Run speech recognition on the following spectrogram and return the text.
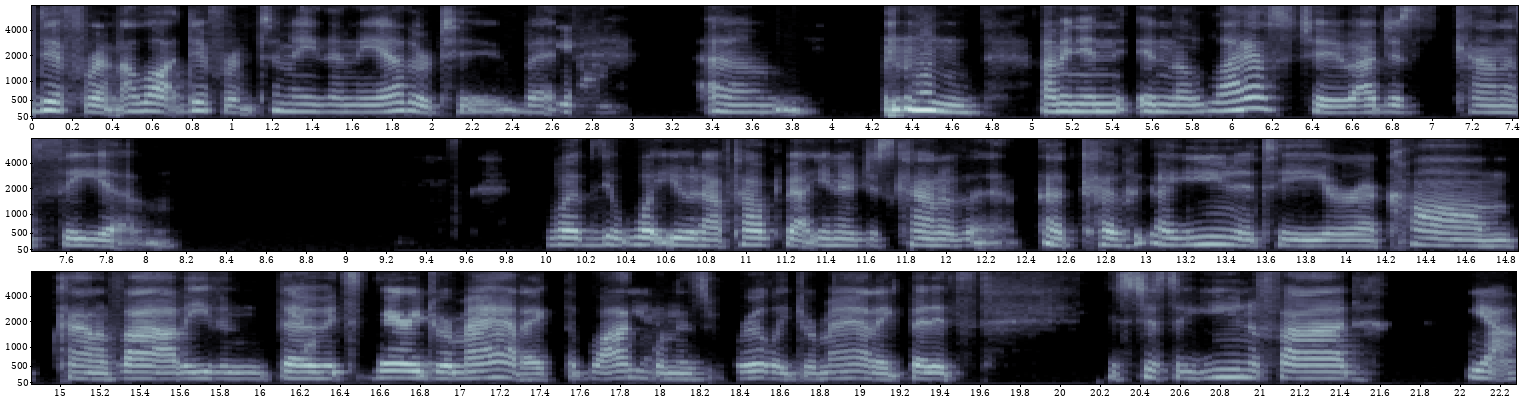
different, a lot different to me than the other two, but Yeah. Um I mean in in the last two I just kind of see um what what you and I've talked about, you know, just kind of a a, co- a unity or a calm kind of vibe, even though it's very dramatic. The black Yeah. one is really dramatic, but it's it's just a unified. Yeah.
